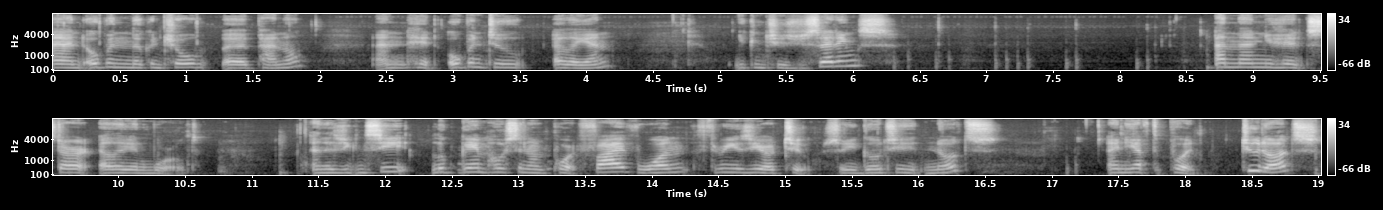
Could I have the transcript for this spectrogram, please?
and open the control uh, panel and hit open to LAN. You can choose your settings and then you hit start LAN world. And as you can see, look game hosted on port 51302. So you go to notes and you have to put two dots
